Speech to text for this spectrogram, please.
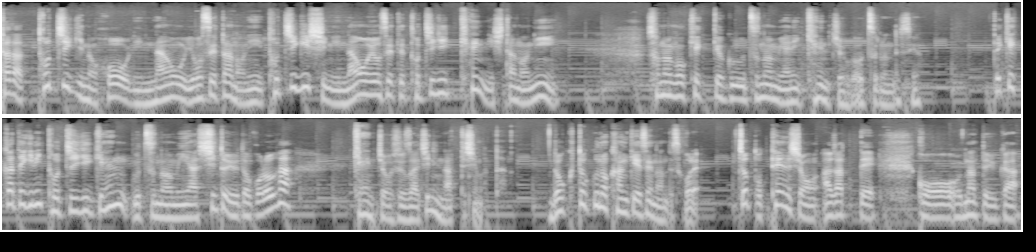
ただ栃木の方に名を寄せたのに栃木市に名を寄せて栃木県にしたのにその後結局宇都宮に県庁が移るんですよで結果的に栃木県宇都宮市というところが県庁所在地になってしまった独特の関係性なんですこれちょっとテンション上がってこうなんていうか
